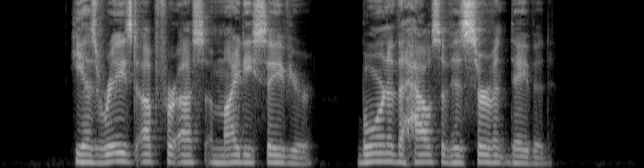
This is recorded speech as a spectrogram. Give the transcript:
He has raised up for us a mighty Savior, born of the house of his servant David.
